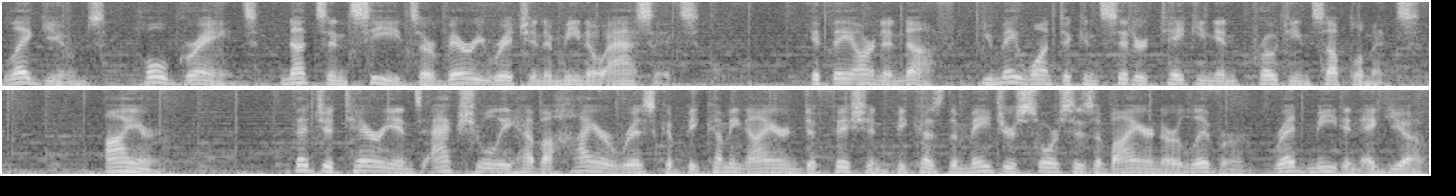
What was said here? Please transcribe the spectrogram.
legumes, whole grains, nuts and seeds are very rich in amino acids. If they aren't enough, you may want to consider taking in protein supplements. Iron. Vegetarians actually have a higher risk of becoming iron deficient because the major sources of iron are liver, red meat and egg yolk.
